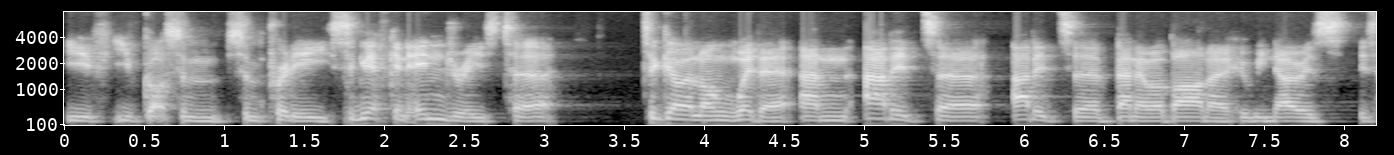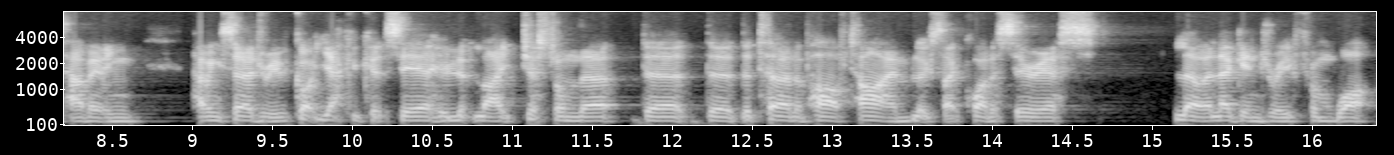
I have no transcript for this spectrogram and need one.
you've you've got some some pretty significant injuries to to go along with it, and added to added to Beno Obano, who we know is is having having surgery. We've got Jaco Coetzee, who looked like just on the, the the the turn of half time looks like quite a serious lower leg injury from what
